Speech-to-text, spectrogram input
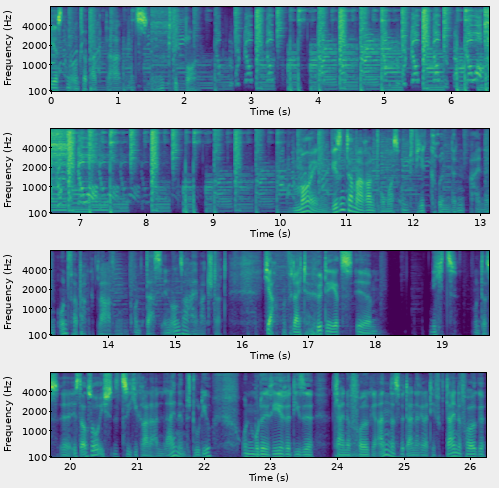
ersten Unverpacktladens in Quickborn. Moin, wir sind Tamara und Thomas und wir gründen einen Unverpacktladen und das in unserer Heimatstadt. Ja, und vielleicht hört ihr jetzt ähm, nichts und das äh, ist auch so. Ich sitze hier gerade alleine im Studio und moderiere diese kleine Folge an. Das wird eine relativ kleine Folge,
